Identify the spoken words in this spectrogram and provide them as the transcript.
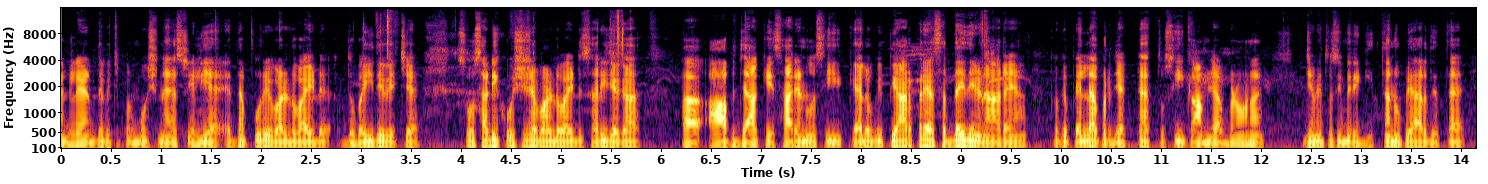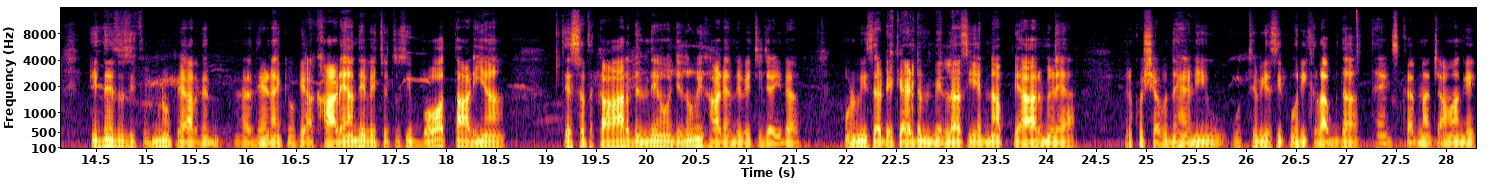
ਇੰਗਲੈਂਡ ਦੇ ਵਿੱਚ ਪ੍ਰੋਮੋਸ਼ਨ ਹੈ, ਆਸਟ੍ਰੇਲੀਆ ਇਦਾਂ ਪੂਰੇ ਵਰਲਡ ਵਾਈਡ ਦੁਬਈ ਦੇ ਵਿੱਚ ਹੈ। ਸੋ ਸਾਡੀ ਕੋਸ਼ਿਸ਼ ਹੈ ਵਰਲਡ ਵਾਈਡ ਸਾਰੀ ਜਗ੍ਹਾ ਆਪ ਜਾ ਕੇ ਸਾਰਿਆਂ ਨੂੰ ਅਸੀਂ ਕਹਿ ਲਓ ਵੀ ਪਿਆਰ ਭਰਿਆ ਸੱਦਾ ਹੀ ਦੇਣ ਆ ਰਹੇ ਹਾਂ, ਕਿਉਂਕਿ ਪਹਿਲਾ ਪ੍ਰੋਜੈਕਟ ਹੈ, ਤੁਸੀਂ ਕਾਮਯਾਬ ਬਣਾਉਣਾ ਹੈ। ਜਿਵੇਂ ਤੁਸੀਂ ਮੇਰੇ ਗੀਤਾਂ ਨੂੰ ਪਿਆਰ ਦਿੱਤਾ ਹੈ ਇਦਾਂ ਹੀ ਤੁਸੀਂ ਫਿਲਮ ਨੂੰ ਪਿਆਰ ਦੇਣ- ਦੇਣਾ ਕਿਉਂਕਿ ਅਖਾੜਿਆਂ ਦੇ ਵਿੱਚ ਤੁਸੀਂ ਬਹੁਤ ਤਾੜੀਆਂ ਤੇ ਸਤਿਕਾਰ ਦਿੰਦੇ ਹੋ, ਜਦੋਂ ਵੀ ਅਖਾੜਿਆਂ ਦੇ ਵਿੱਚ ਜਾਈਦਾ। ਹੁਣ ਵੀ ਸਾਡੇ ਕੈਲਡਨ ਮੇਲਾ ਸੀ, ਇੰਨਾ ਪਿਆਰ ਮਿਲਿਆ, ਮੇਰੇ ਕੋਲ ਸ਼ਬਦ ਹੈ ਨਹੀਂ, ਉੱਥੇ ਵੀ ਅਸੀਂ ਪੂਰੀ ਕਲੱਬ ਦਾ ਥੈਂਕਸ ਕਰਨਾ ਚਾਹਾਂਗੇ।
